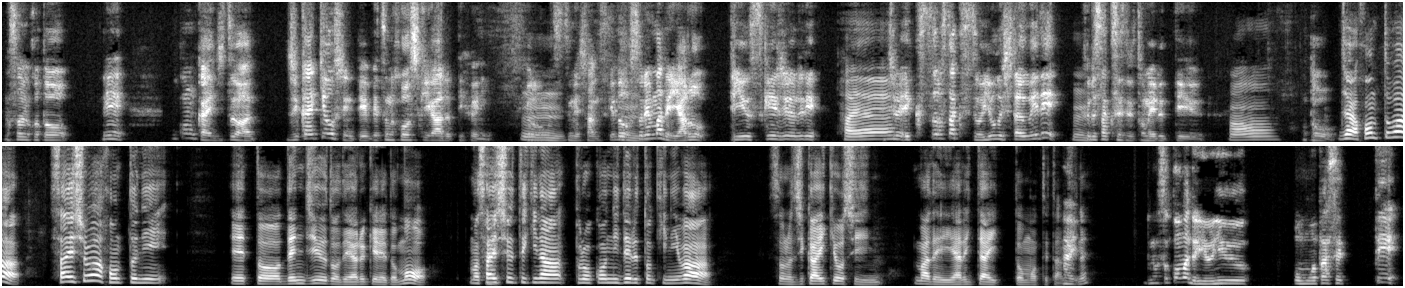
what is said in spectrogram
まあそういうことで、今回実は次回教診っていう別の方式があるっていうふうにうんうん。説明したんですけど、うん。それまでやろうっていうスケジュールで、は一応エクストラサクセスを用意した上で、うんフルサクセスで止めるっていうことを、じゃあ本当は、最初は本当に、えっ、と、電磁誘導でやるけれども、まあ最終的なプロコンに出るときには、その次回教師までやりたいと思ってたんですね。でもそこまで余裕を持たせて、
